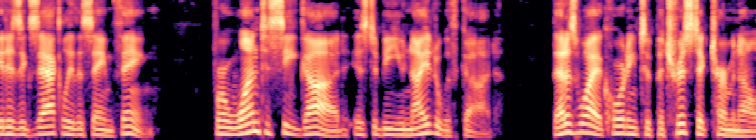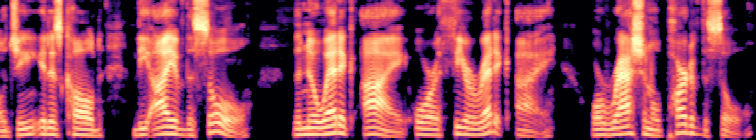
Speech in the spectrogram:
It is exactly the same thing. For one to see God is to be united with God. That is why, according to patristic terminology, it is called the eye of the soul, the noetic eye, or theoretic eye, or rational part of the soul.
